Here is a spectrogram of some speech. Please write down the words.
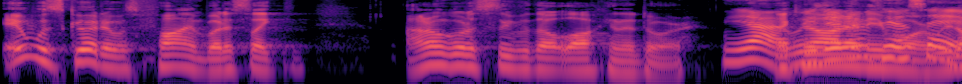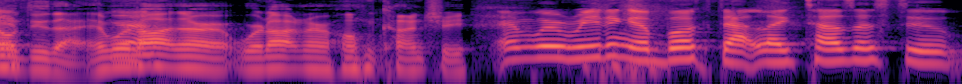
It was good. It was fine. But it's like, I don't go to sleep without locking the door. Yeah, like we not didn't feel anymore. safe. We don't do that, and we're not in our. We're not in our home country. And we're reading a book that like tells us to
